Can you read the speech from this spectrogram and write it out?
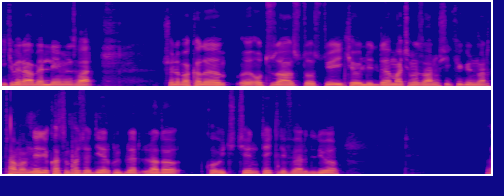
iki beraberliğimiz var. Şöyle bakalım 30 Ağustos diyor 2 Eylül'de maçımız varmış 2 gün var. Tamam ne diyor Kasımpaşa diğer kulüpler Radakovic için teklif verdi diyor. Ee,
